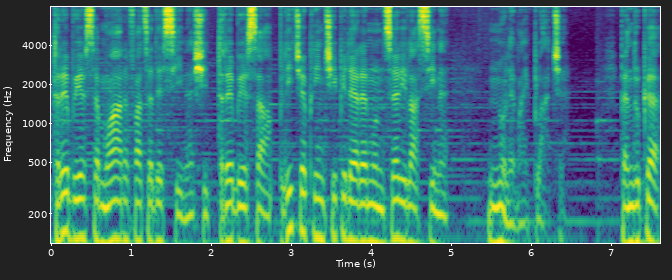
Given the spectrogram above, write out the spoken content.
trebuie să moară față de sine și trebuie să aplice principiile renunțării la sine, nu le mai place. Pentru că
